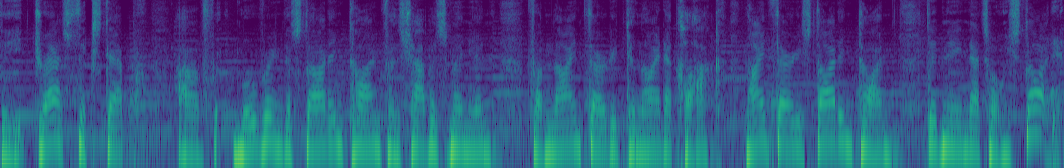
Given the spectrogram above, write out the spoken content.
the drastic step of moving the starting time for the Shabbos Minyan from 9.30 to 9 o'clock. 9.30 starting time didn't mean that's when we started.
